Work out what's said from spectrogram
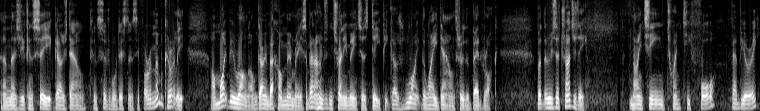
and as you can see it goes down considerable distance. If I remember correctly I might be wrong I'm going back on memory. It's about 120 meters deep. It goes right the way down through the bedrock. But there is a tragedy. 1924 February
